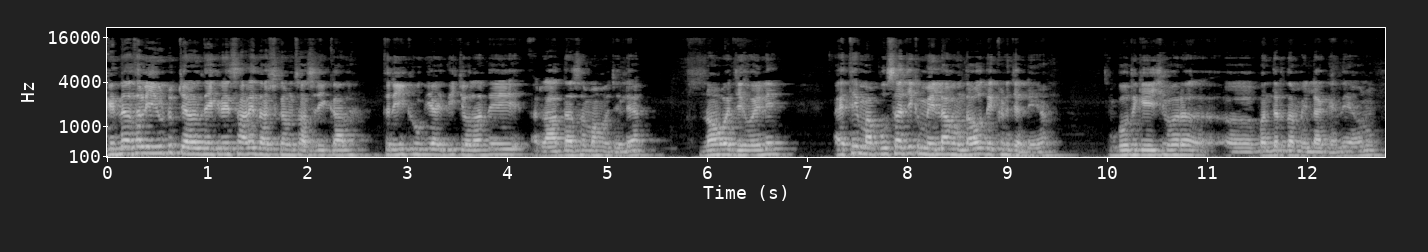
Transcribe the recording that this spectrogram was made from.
ਗਿੰਦਾ ਥਲੀ YouTube ਚੈਨਲ ਦੇਖ ਰਹੇ ਸਾਰੇ ਦਰਸ਼ਕਾਂ ਨੂੰ ਸਤਿ ਸ੍ਰੀ ਅਕਾਲ। ਤਰੀਕ ਹੋ ਗਈ ਅੱਜ ਦੀ 14 ਤੇ ਰਾਤ ਦਾ ਸਮਾਂ ਹੋ ਚੱਲਿਆ। 9 ਵਜੇ ਹੋਏ ਨੇ। ਇੱਥੇ ਮਾਪੂਸਾ 'ਚ ਇੱਕ ਮੇਲਾ ਹੁੰਦਾ ਉਹ ਦੇਖਣ ਚੱਲੇ ਆ। ਬੁੱਧਗੇਸ਼ਵਰ ਅਹ, ਮੰਦਿਰ ਦਾ ਮੇਲਾ ਕਹਿੰਦੇ ਆ ਉਹਨੂੰ।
